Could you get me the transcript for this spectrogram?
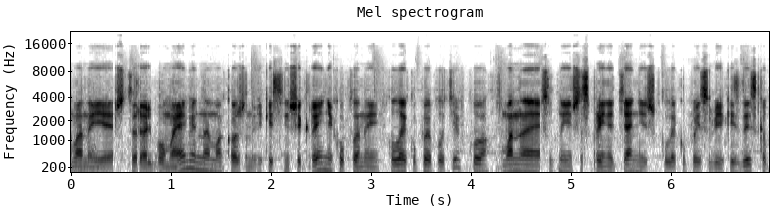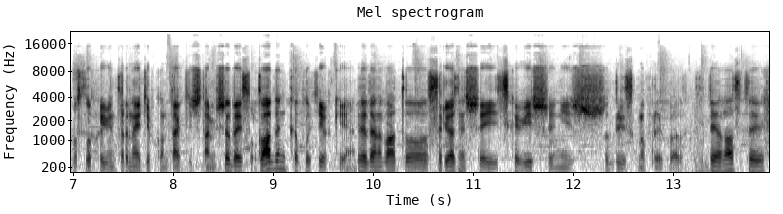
У мене є чотири альбоми Емінема, кожен в якійсь іншій країні куплений. Коли я купую платівку, у мене абсолютно інше сприйняття, ніж коли я купую собі якийсь диск або слухаю в інтернеті, ВКонтакті, чи там ще десь вкладинка платівки. Виглядає набагато серйозніше і цікавіше, ніж диск, наприклад. В 90-х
